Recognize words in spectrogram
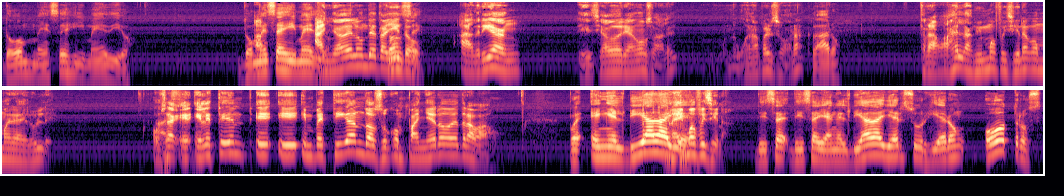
dos meses y medio. Dos Ah, meses y medio. Añádele un detallito. Entonces- Adrián, licenciado Adrián González, una buena persona, Claro. trabaja en la misma oficina con María de Lourdes. O sea, Así. él, él está eh, eh, investigando a su compañero de trabajo. Pues en el día de En la ayer, misma oficina. dice, dice ella, en el día de ayer surgieron otros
